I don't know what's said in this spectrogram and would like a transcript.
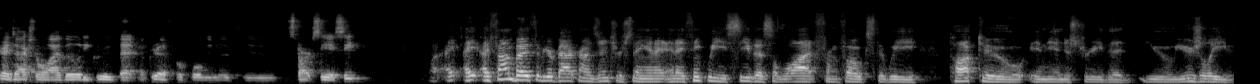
transactional liability group at McGriff before we moved to start CAC. I, I- found both of your backgrounds interesting, and I, and I think we see this a lot from folks that we talk to in the industry that you usually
